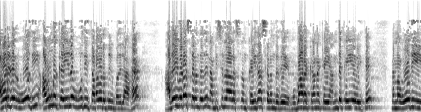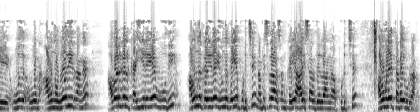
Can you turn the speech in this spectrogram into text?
அவர்கள் ஓதி அவங்க கையில ஊதி தடவறதுக்கு பதிலாக அதை விட சிறந்தது நபிசுல்லா அலுவலம் கை தான் சிறந்தது. முபாரக்கான கை. அந்த கையை வைத்து நம்ம ஓதி அவங்க ஓதிடுறாங்க. அவர்கள் கையிலேயே ஊதி அவங்க கையில இவங்க கையை பிடிச்சி நபிசுல்லாசம் கையை ஆயிஷாரது இல்லானா பிடிச்சி அவங்களே தடை விடுறாங்க.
